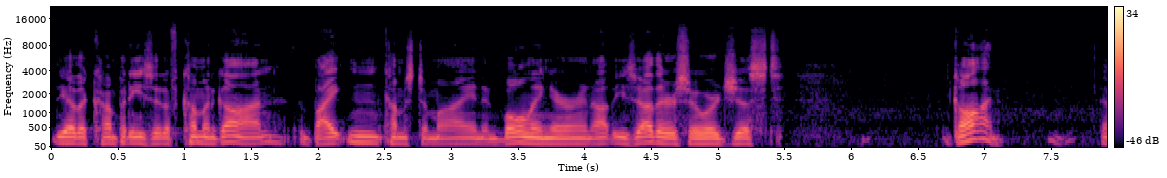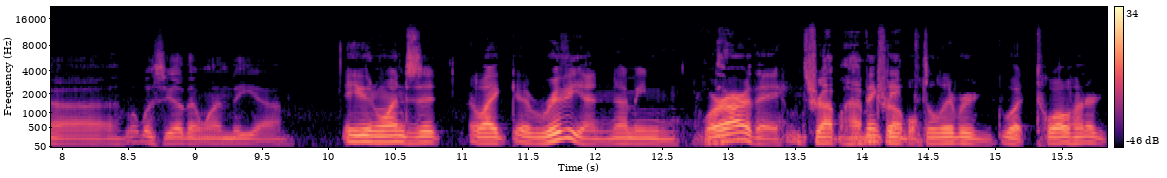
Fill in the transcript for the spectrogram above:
the other companies that have come and gone. Byton comes to mind, and Bollinger, and all these others who are just gone. Uh, what was the other one? The uh, Even ones that like uh, Rivian. I mean, where are they? trouble, I having think trouble. they delivered what 1,200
